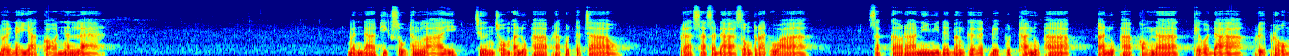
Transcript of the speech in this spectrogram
โดยในยะก่อนนั่นแหละบรรดาภิกษุทั้งหลาย ชื่นชมอนุภาพพระพุทธเจ้า พระศาสดาทรงตรัสว่า สักการะนี้มิได้บังเกิดด้วยพุทธานุภาพ อนุภาพของนาค เทวดาหรือพรหม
